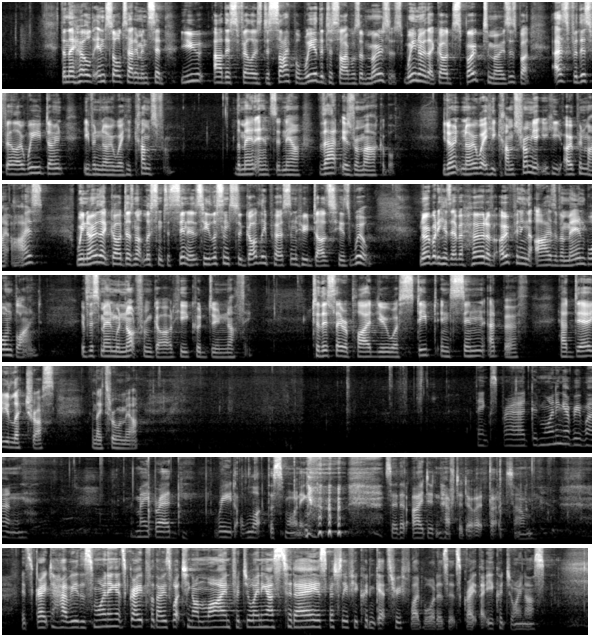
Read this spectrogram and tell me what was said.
Then they hurled insults at him and said, You are this fellow's disciple. We are the disciples of Moses. We know that God spoke to Moses, but as for this fellow, we don't even know where he comes from. The man answered, Now that is remarkable. You don't know where he comes from, yet he opened my eyes. We know that God does not listen to sinners, he listens to godly person who does his will. Nobody has ever heard of opening the eyes of a man born blind. If this man were not from God, he could do nothing. To this they replied, You were steeped in sin at birth. How dare you lecture us? And they threw him out. Thanks, Brad. Good morning, everyone. I made Brad read a lot this morning so that I didn't have to do it, but um, it's great to have you this morning. It's great for those watching online for joining us today, especially if you couldn't get through floodwaters. It's great that you could join us.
